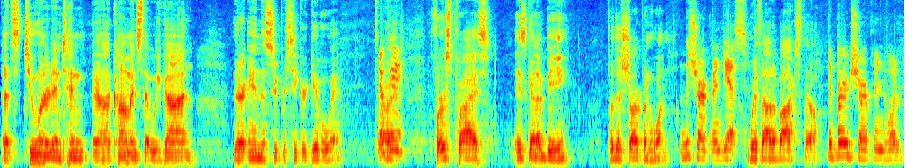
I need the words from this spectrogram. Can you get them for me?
That's 210 uh, comments that we got that are in the super secret giveaway. Okay. Right. First prize is going to be for the sharpened one, The sharpened, yes. without a box though. The bird sharpened one.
